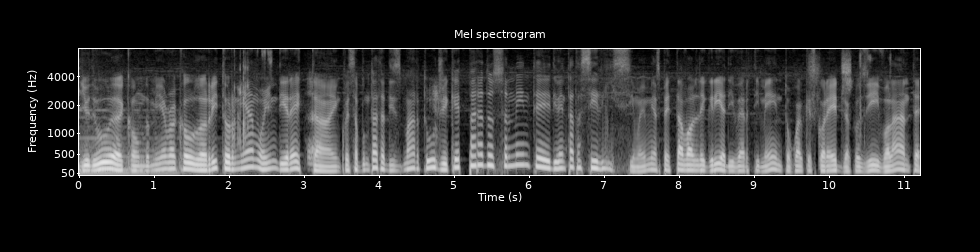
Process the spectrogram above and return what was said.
Gli U2 con The Miracle ritorniamo in diretta in questa puntata di Smart Ugi che paradossalmente è diventata serissima. Io mi aspettavo allegria, divertimento, qualche scoreggia così, volante.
